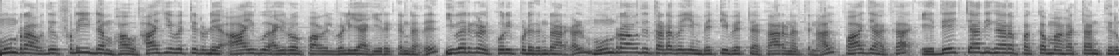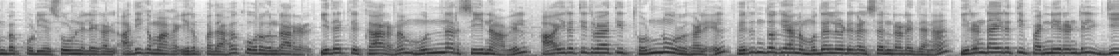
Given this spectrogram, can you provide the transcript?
மூன்றாவது ஃப்ரீடம் ஹவுஸ் ஆகியவற்றினுடைய ஆய்வு ஐரோப்பாவில் வெளியாகி இருக்கின்றது. இவர்கள் குறிப்பிடுகின்றார்கள் மூன்றாவது தடவையும் வெற்றி பெற்ற காரணத்தினால் பாஜக எதேச்சாதிகார பக்கமாகத்தான் திரும்பக்கூடிய சூழ்நிலைகள் அதிகமாக இருப்பதாக கூறுகின்றார்கள். இதற்கு காரணம் முன்னர் சீனாவில் ஆயிரத்தி தொள்ளாயிரத்தி தொண்ணூறுகளில் பெருந்தொகையான முதலீடுகள் சென்றடைந்தன. இரண்டாயிரத்தி பன்னிரண்டில் ஜி.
